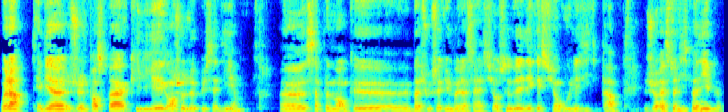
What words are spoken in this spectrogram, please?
Voilà, eh bien, je ne pense pas qu'il y ait grand-chose de plus à dire. Euh, simplement que bah, je vous souhaite une bonne installation. Si vous avez des questions, vous n'hésitez pas. Je reste disponible.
